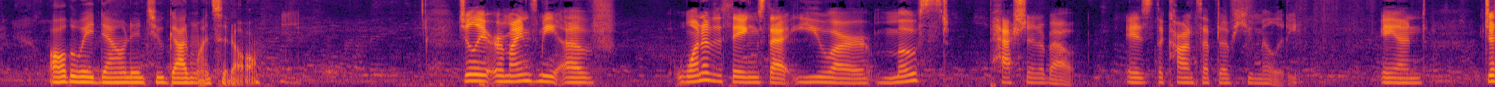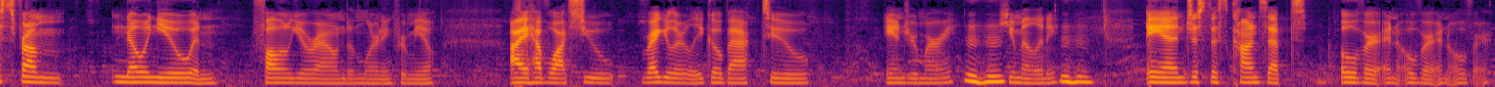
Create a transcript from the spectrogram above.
all the way down into God wants it all. Julie, it reminds me of one of the things that you are most passionate about is the concept of humility. And just from knowing you and following you around and learning from you, I have watched you regularly go back to Andrew Murray, Mm-hmm. humility, and just this concept over and over and over.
